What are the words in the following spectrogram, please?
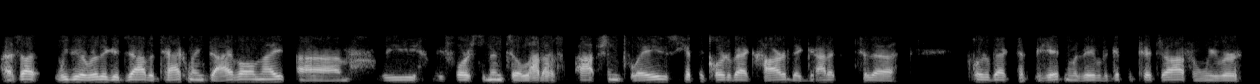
I thought we did a really good job of tackling dive all night. Um, we we forced them into a lot of option plays, hit the quarterback hard. They got it to the quarterback, took the hit, and was able to get the pitch off. And we were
